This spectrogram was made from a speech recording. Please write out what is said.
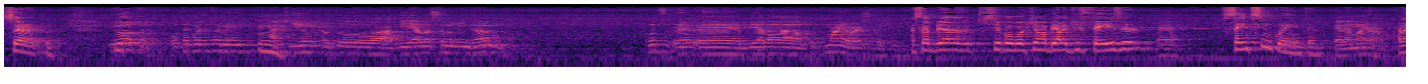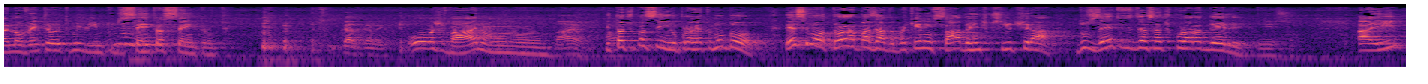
Certo. E outra, outra coisa também. Hum. Aqui eu, eu tô. A biela, se eu não me engano. é, é biela um pouco maior essa daqui. Essa biela que você colocou aqui é uma biela de phaser É, 150. ela é maior. Ela é 98 milímetros de centro a centro. Gasgando aí. Hoje vai, não, não- Vai, ó. Então, tipo assim, o projeto mudou. Esse motor, rapaziada, pra quem não sabe, a gente conseguiu tirar 217 por hora dele. Isso. Aí,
